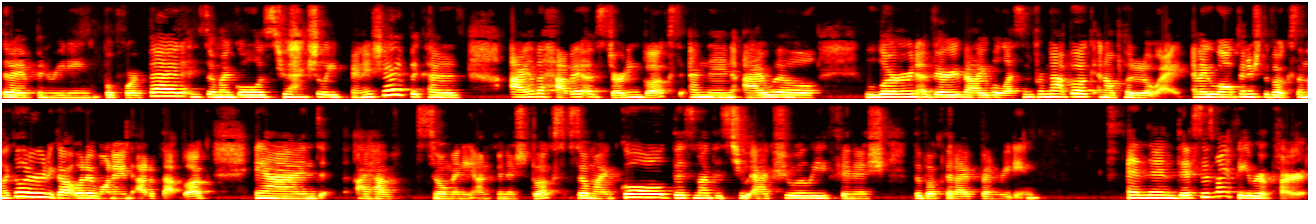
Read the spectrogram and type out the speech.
that I've been reading before bed. And so my goal is to actually finish it because I have a habit of starting books and then I will learn a very valuable lesson from that book and I'll put it away. And I won't finish the book because I'm like, oh, I already got what I wanted out of that book. And I have so many unfinished books. So my goal this month is to actually finish the book that I've been reading. And then this is my favorite part.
